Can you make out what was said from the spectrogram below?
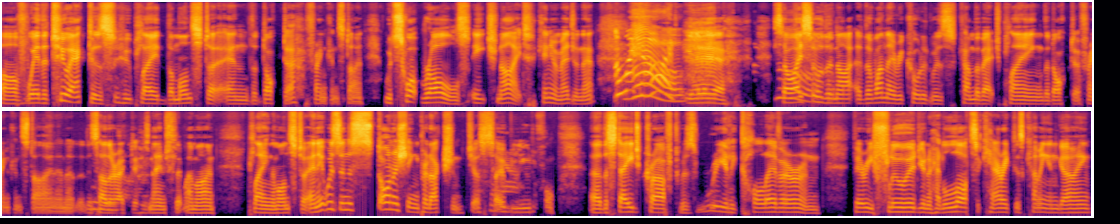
Of where the two actors who played the monster and the doctor, Frankenstein, would swap roles each night. Can you imagine that? Oh my God. Yeah. So I saw the night. The one they recorded was Cumberbatch playing the Doctor Frankenstein, and uh, this mm. other actor whose name slipped my mind playing the monster. And it was an astonishing production, just so wow. beautiful. Uh, the stagecraft was really clever and very fluid. You know, had lots of characters coming and going.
